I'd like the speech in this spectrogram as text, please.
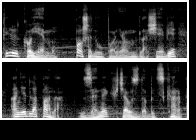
tylko jemu. Poszedł po nią dla siebie, a nie dla pana. Zenek chciał zdobyć skarb.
